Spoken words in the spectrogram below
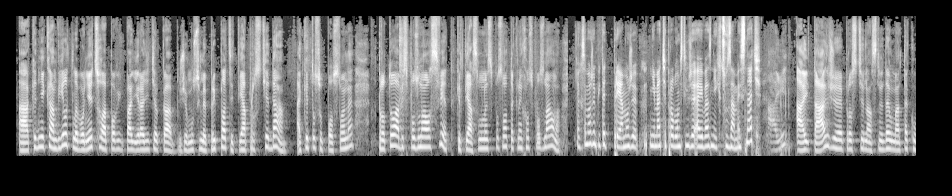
A keď niekam výlet, lebo niečo a povie pani raditeľka, že musíme priplatiť, ja proste dám. Aj keď to sú poslené, proto, aby spoznala svet. Keď ja som len spoznala, tak nech ho spoznala. Ak sa môžem pýtať priamo, že nemáte problém s tým, že aj vás nechcú zamestnať? Aj, aj tak, že proste nás nedajú na takú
